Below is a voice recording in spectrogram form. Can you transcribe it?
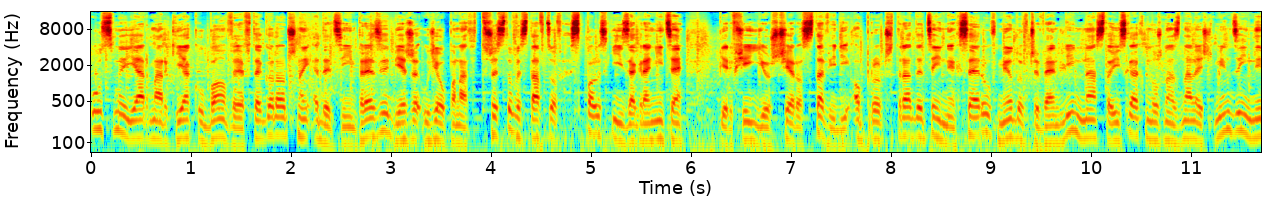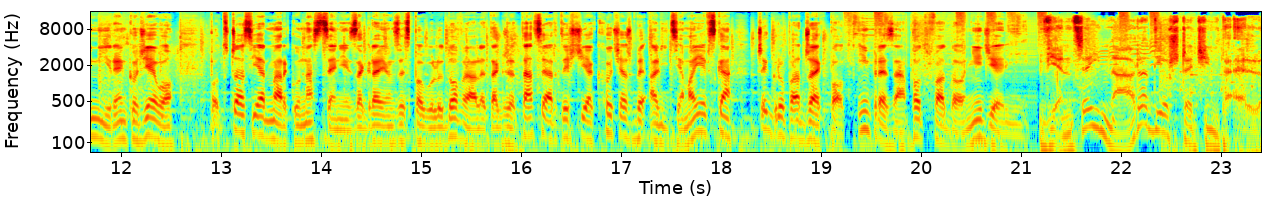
ósmy jarmark Jakubowy. W tegorocznej edycji imprezy bierze udział ponad 300 wystawców z Polski i zagranicy. Pierwsi już się rozstawili. Oprócz tradycyjnych serów, miodów czy wędlin, na stoiskach można znaleźć m.in. rękodzieło. Podczas jarmarku na scenie zagrają zespoły ludowe, ale także tacy artyści jak chociażby Alicja Majewska czy grupa Jackpot. Impreza potrwa do niedzieli. Więcej na radioszczecin.pl.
